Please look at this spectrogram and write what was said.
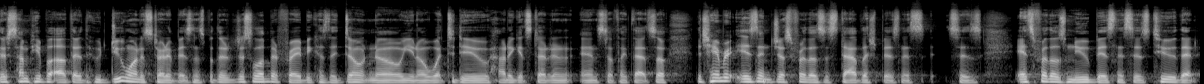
there's some people out there who do want to start a business, but they're just a little bit afraid because they don't know, you know, what to do, how to get started, and stuff like that. So the chamber isn't just for those established businesses; it's for those new businesses too that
